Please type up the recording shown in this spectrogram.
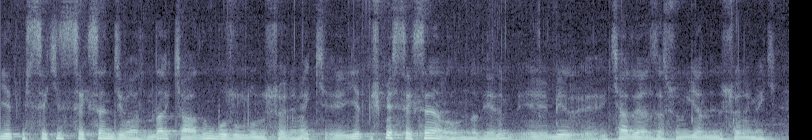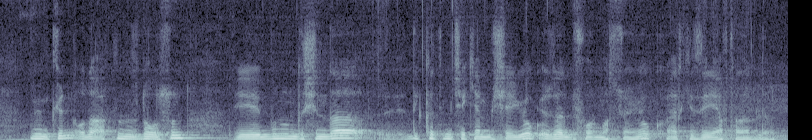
78-80 civarında kağıdın bozulduğunu söylemek, e, 75-80 aralığında diyelim e, bir e, kar realizasyonu geldiğini söylemek mümkün. O da aklınızda olsun. E, Bunun dışında e, dikkatimi çeken bir şey yok. Özel bir formasyon yok. Herkese iyi haftalar dilerim.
